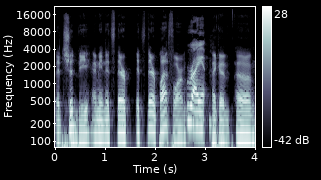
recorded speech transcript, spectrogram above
It should be. I mean, it's their it's their platform. Right. like a a,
